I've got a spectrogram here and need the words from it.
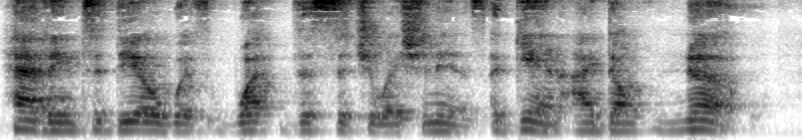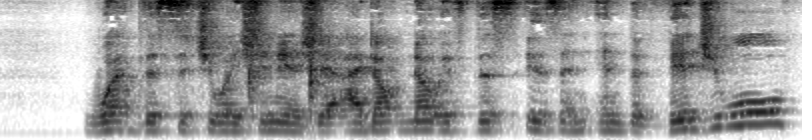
having to deal with what this situation is. Again, I don't know what the situation is yet. I don't know if this is an individual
